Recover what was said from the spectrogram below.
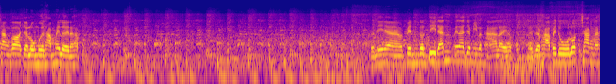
ช่างก็จะลงมือทำให้เลยนะครับ ตัวนี้เนี่ยมันเป็นดนตรีแดนไม่น่าจะมีปัญหาอะไรครับ เดี๋ยวจะพาไปดูรถช่างนะ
